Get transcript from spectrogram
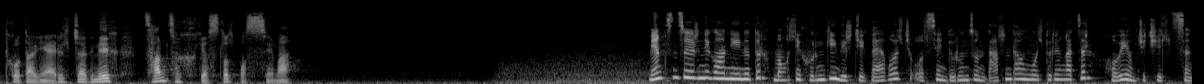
дахь удаагийн арилжааг нээх цам цохих ёслол болсон юм а. 1991 оны энэ өдөр Монголын хөрөнгийн биржийг байгуулж улсын 475 үйлдвэрийн газар хувийн өмчөж хилцсэн.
